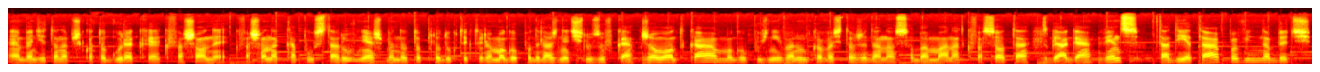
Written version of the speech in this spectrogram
E, będzie to na przykład ogórek e, kwaszony, kwaszona kapusta również. Będą to produkty, które mogą podrażniać śluzówkę żołądka, mogą później warunkować to, że dana osoba ma nadkwasotę, zgagę, więc ta dieta powinna być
